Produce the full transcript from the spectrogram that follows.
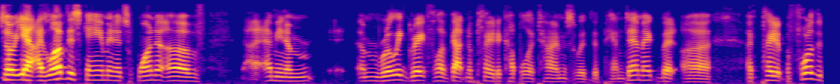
so yeah, I love this game, and it's one of I mean, I'm I'm really grateful I've gotten to play it a couple of times with the pandemic, but uh, I've played it before the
